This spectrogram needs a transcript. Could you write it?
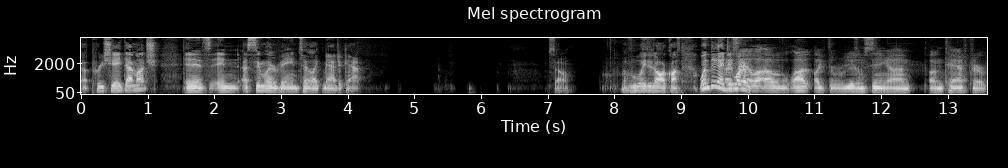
appreciate that much, and it's in a similar vein to like Magic Hat. So avoid at all costs. One thing I did want a to lot, a lot like the reviews I'm seeing on Untappd are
